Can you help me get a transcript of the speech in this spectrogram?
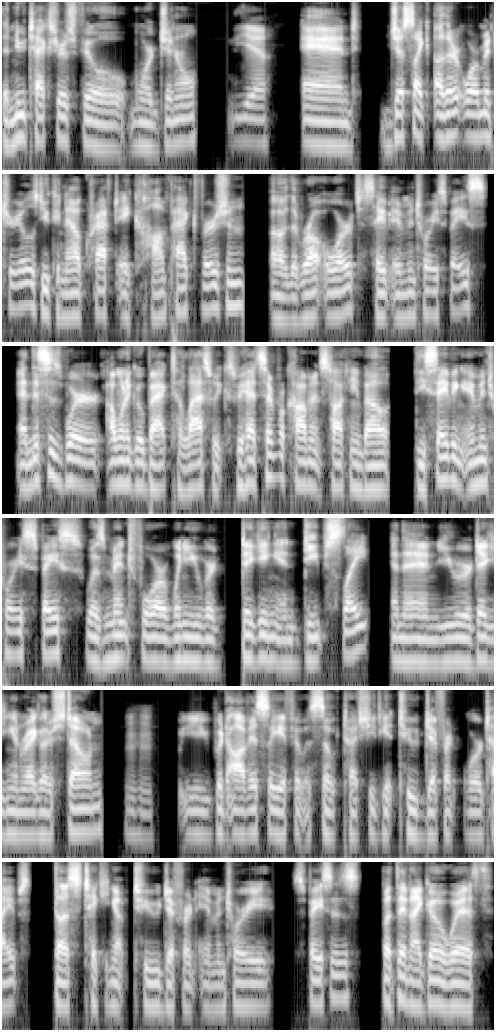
The new textures feel more general. Yeah. And just like other ore materials, you can now craft a compact version of the raw ore to save inventory space. And this is where I want to go back to last week because we had several comments talking about the saving inventory space was meant for when you were digging in deep slate and then you were digging in regular stone. Mm-hmm. You would obviously, if it was silk touch, you'd get two different ore types, thus taking up two different inventory spaces. But then I go with,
